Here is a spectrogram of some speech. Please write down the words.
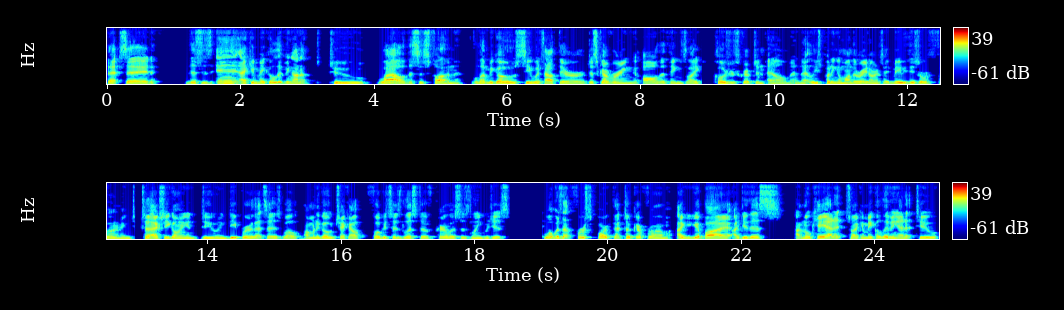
that said, this is eh, I can make a living on it, to wow, this is fun. Let me go see what's out there, discovering all the things like ClojureScript and Elm, and at least putting them on the radar and say, maybe these are worth learning, to actually going and doing deeper that says, well, I'm going to go check out Fogus's list of Perlis's languages. What was that first spark that took it from, I can get by, I do this, I'm okay at it, so I can make a living at it, to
